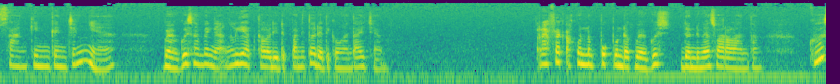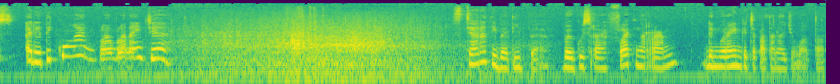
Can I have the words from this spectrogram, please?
saking kencengnya bagus sampai nggak ngeliat kalau di depan itu ada tikungan tajam. Refleks aku nepuk pundak bagus dan dengan suara lantang Gus ada tikungan pelan-pelan aja. Secara tiba-tiba bagus refleks ngerem dan ngurangin kecepatan laju motor.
